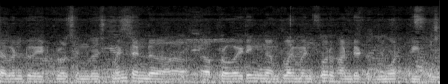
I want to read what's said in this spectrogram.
seven to eight crores investment and providing employment for hundred more people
